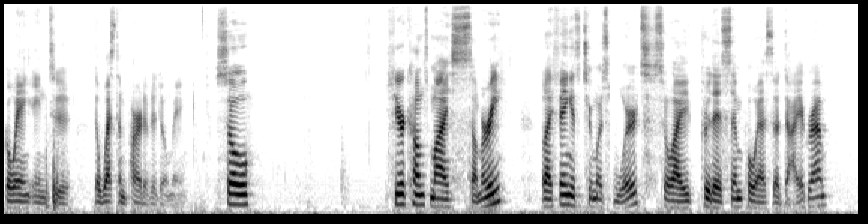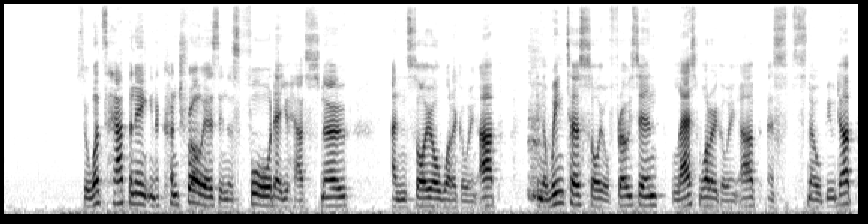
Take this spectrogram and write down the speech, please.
going into the western part of the domain. So here comes my summary, but I think it's too much words, so I put it simple as a diagram. So what's happening in the control is in this fall that you have snow and soil water going up. In the winter, soil frozen, less water going up and snow build up.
